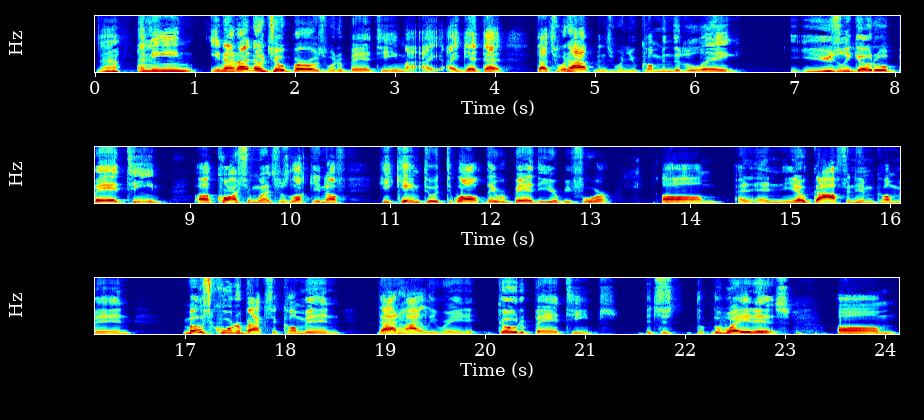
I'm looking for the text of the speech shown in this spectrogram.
Yeah. I mean, you know, and I know Joe Burrow's with a bad team. I, I get that. That's what happens when you come into the league. You usually go to a bad team. Uh, Carson Wentz was lucky enough. He came to it. Well, they were bad the year before. Um, and, and, you know, Goff and him come in. Most quarterbacks that come in that highly rated go to bad teams. It's just the, the way it is. Um,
